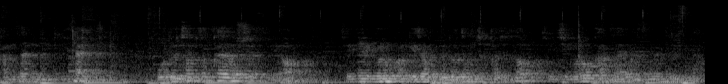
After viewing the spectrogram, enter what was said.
감사님, 이사님 모두 참석하여 주셨으며 제니엘 그룹 관계자분들도 참석하셔서 진심으로 감사의 말씀을 드립니다.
